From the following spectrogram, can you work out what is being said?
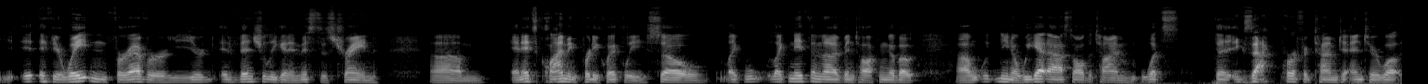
if you're waiting forever, you're eventually going to miss this train. Um, and it's climbing pretty quickly. So like like Nathan and I have been talking about, um, you know, we get asked all the time, what's the exact perfect time to enter. Well,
